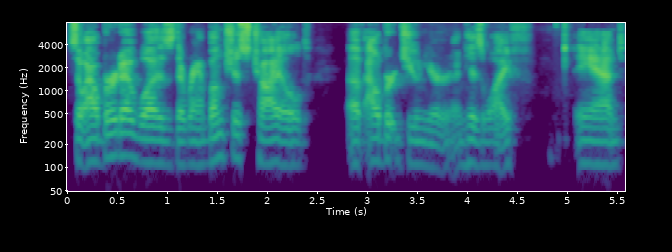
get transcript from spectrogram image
So Alberta was the rambunctious child of Albert Jr. and his wife, and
